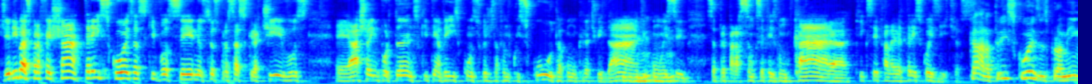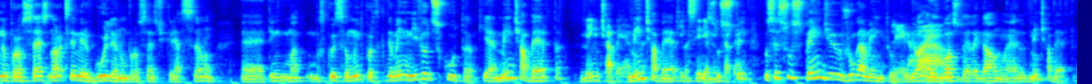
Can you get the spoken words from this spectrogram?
Geribas, para fechar, três coisas que você, nos seus processos criativos, é, acha importantes, que tem a ver com isso que a gente está falando, com escuta, com criatividade, uhum, com uhum. Esse, essa preparação que você fez de um cara. O que, que você falaria? Três coisitas. Cara, três coisas para mim no processo, na hora que você mergulha num processo de criação, é, tem uma, umas coisas que são muito importantes também em nível de escuta, que é mente aberta. Mente aberta. Mente aberta. O que, que seria assim, mente suspende, aberta? Você suspende o julgamento, legal. entendeu? Ah, eu gosto, é legal, não é? Mente aberta.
